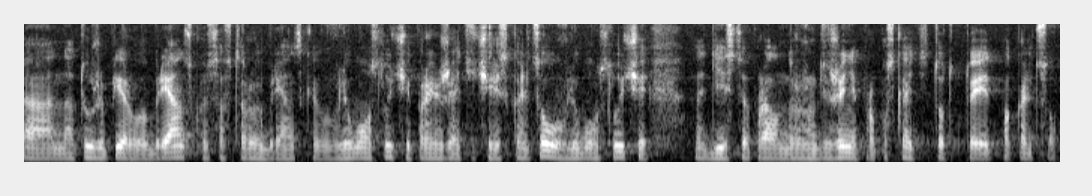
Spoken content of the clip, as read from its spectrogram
а, на ту же первую Брянскую со второй Брянской. В любом случае проезжайте через Кольцово, в любом случае, действуя правилам дорожного движения, пропускайте тот, кто едет по кольцу.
